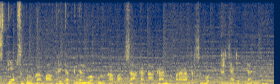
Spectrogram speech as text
Setiap 10 kapal terikat dengan 20 kapal, seakan-akan peperangan tersebut terjadi di darat.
